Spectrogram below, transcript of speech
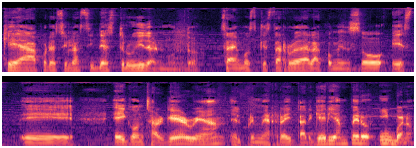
que ha, por decirlo así, destruido el mundo. Sabemos que esta rueda la comenzó este, Aegon Targaryen, el primer rey Targaryen, pero, y bueno,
